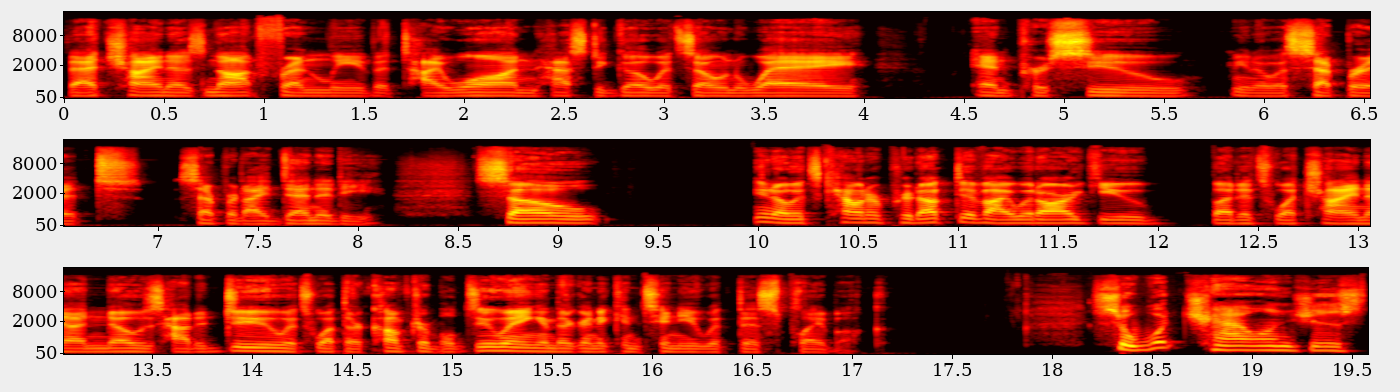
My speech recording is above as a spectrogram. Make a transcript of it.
that China is not friendly that Taiwan has to go its own way and pursue you know a separate separate identity. So you know, it's counterproductive, I would argue, but it's what China knows how to do. It's what they're comfortable doing, and they're going to continue with this playbook. So, what challenges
